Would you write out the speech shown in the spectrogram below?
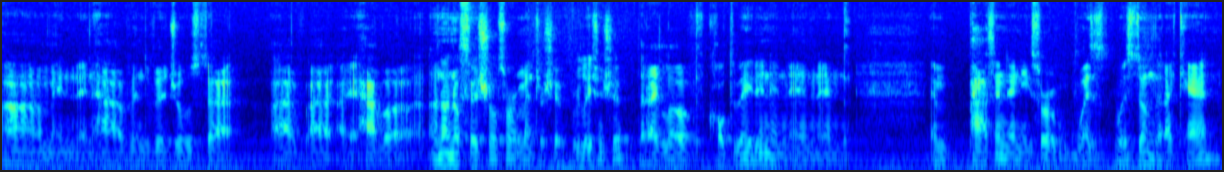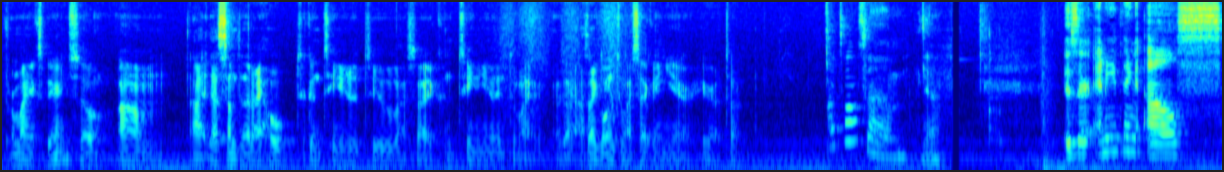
um, and, and have individuals that I've, I, I have a, an unofficial sort of mentorship relationship that I love cultivating and, and, and and passing any sort of wis- wisdom that I can from my experience. So um, I, that's something that I hope to continue to do as I continue into my as I, as I go into my second year here at Tuck. That's awesome. Yeah. Is there anything else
